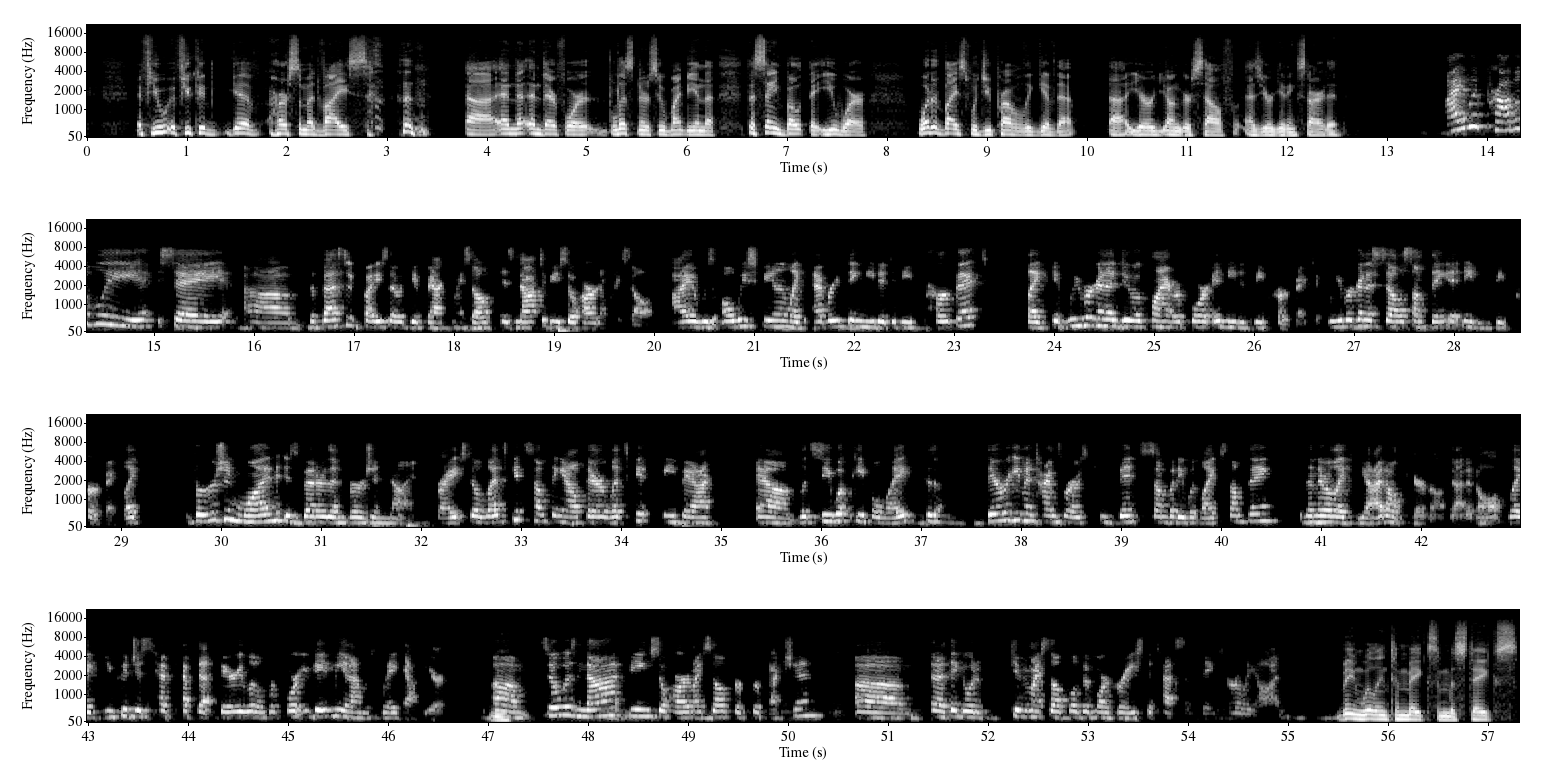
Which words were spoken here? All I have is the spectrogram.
if you if you could give her some advice, uh, and and therefore listeners who might be in the the same boat that you were, what advice would you probably give that uh, your younger self as you're getting started? I would probably say um, the best advice I would give back to myself is not to be so hard on myself. I was always feeling like everything needed to be perfect. Like if we were going to do a client report, it needed to be perfect. If we were going to sell something, it needed to be perfect. Like version one is better than version nine, right? So let's get something out there. Let's get feedback. Um, let's see what people like. Because there were even times where I was convinced somebody would like something. And then they were like, yeah, I don't care about that at all. Like you could just have kept that very little report you gave me and I was way happier. Mm. Um, so it was not being so hard on myself for perfection. Um, and I think it would have given myself a little bit more grace to test some things early on. Being willing to make some mistakes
